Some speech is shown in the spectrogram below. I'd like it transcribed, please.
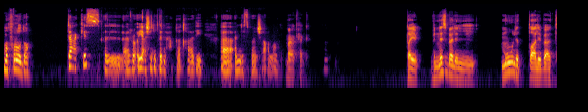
مفروضة. تعكس ال- الرؤية عشان نقدر نحقق هذه آه، النسبة إن شاء الله. معك حق. طيب بالنسبة لل مو للطالبات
